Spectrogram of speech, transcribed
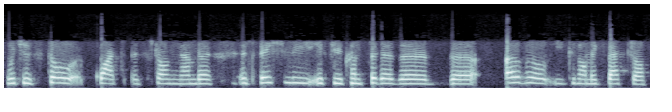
which is still quite a strong number, especially if you consider the, the overall economic backdrop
